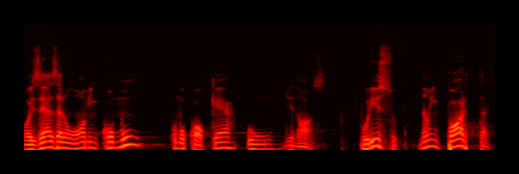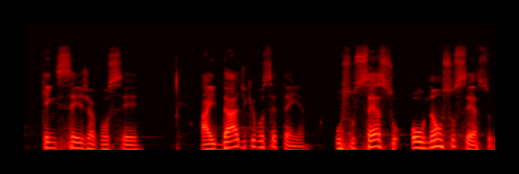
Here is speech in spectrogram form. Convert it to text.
Moisés era um homem comum como qualquer um de nós. Por isso, não importa quem seja você, a idade que você tenha, o sucesso ou não sucesso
